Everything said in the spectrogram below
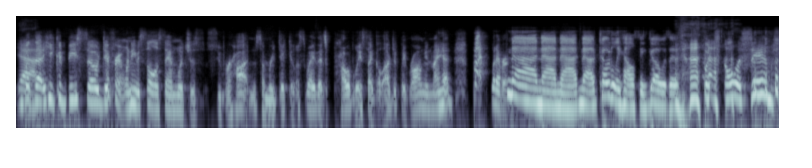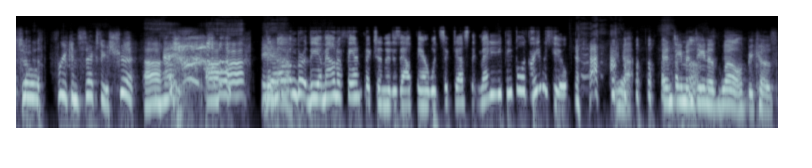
Yeah. But that he could be so different when he was Soulless Sam, which is super hot in some ridiculous way that's probably psychologically wrong in my head. But whatever. Nah, nah, nah, nah. Totally healthy. Go with it. But Soulless Sam is so freaking sexy as shit. uh-huh. Uh-huh. The Yeah. number, the amount of fan fiction that is out there would suggest that many people agree with you. yeah. And Demon Dean as well, because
